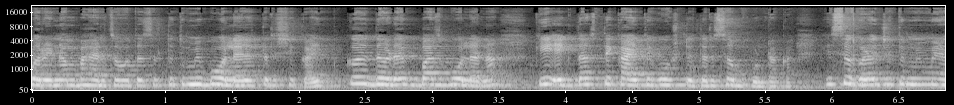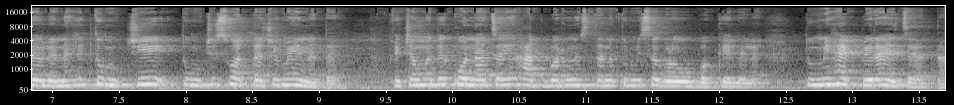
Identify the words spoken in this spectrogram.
परिणाम बाहेरचा होत असेल तर तुम्ही बोलायला तरी शिका. इतकं धडकबाज बोला ना की एकदाच ते काय ते गोष्ट तरी संपून टाका. हे सगळं जे तुम्ही मिळवले ना हे तुमची तुमची स्वतःची मेहनत आहे. ह्याच्यामध्ये कोणाचाही हातभार नसताना तुम्ही सगळं उभं केलेलं आहे. तुम्ही हॅप्पी राहायचं आहे आता.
